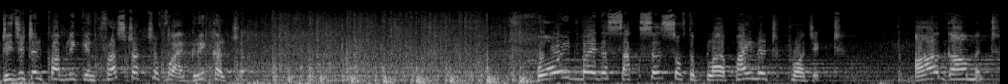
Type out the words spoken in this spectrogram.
Digital public infrastructure for agriculture. Buoyed by the success of the pilot project, our government,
